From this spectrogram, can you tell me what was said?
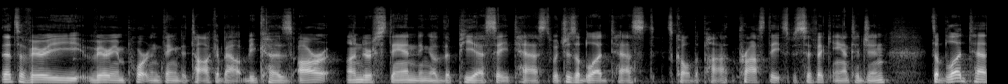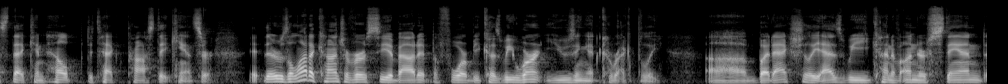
that's a very, very important thing to talk about because our understanding of the PSA test, which is a blood test, it's called the prostate specific antigen it's a blood test that can help detect prostate cancer. It, there was a lot of controversy about it before because we weren't using it correctly. Uh, but actually, as we kind of understand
